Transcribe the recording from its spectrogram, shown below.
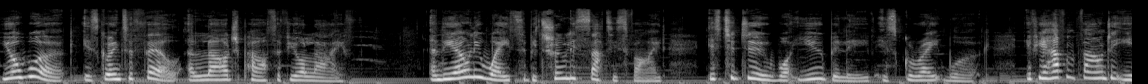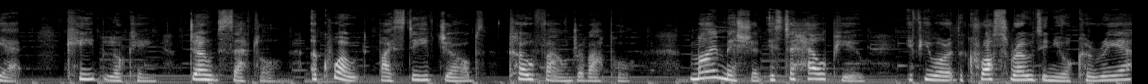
Your work is going to fill a large part of your life. And the only way to be truly satisfied is to do what you believe is great work. If you haven't found it yet, keep looking, don't settle. A quote by Steve Jobs, co founder of Apple. My mission is to help you if you are at the crossroads in your career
